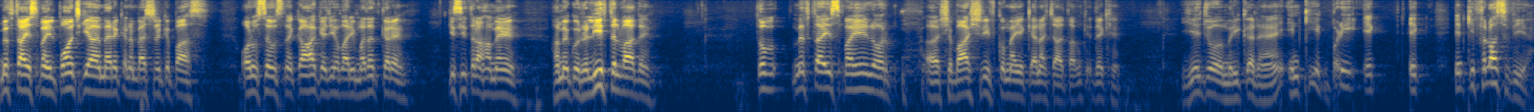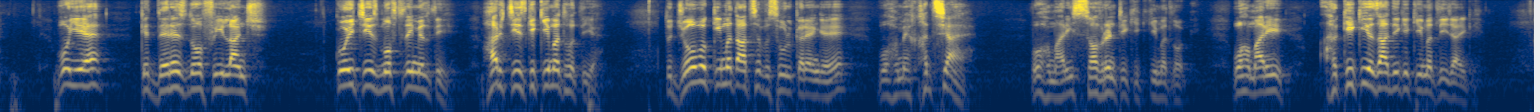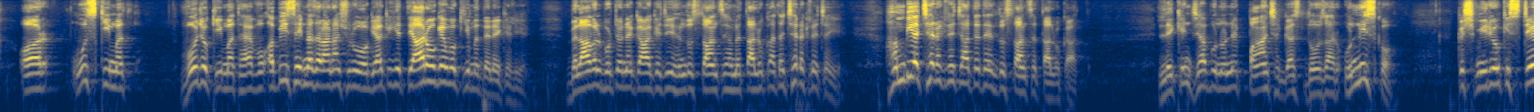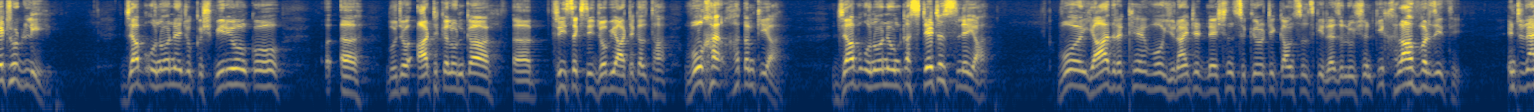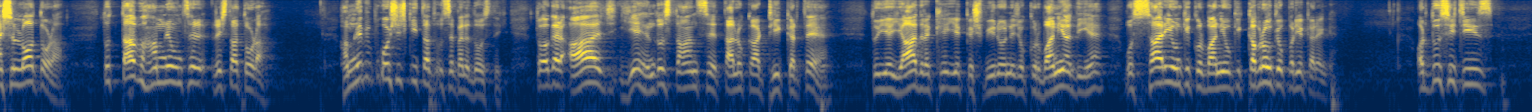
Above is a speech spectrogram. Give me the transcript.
मिफ्ता इस्माइल पहुँच गया अमेरिकन एम्बेसडर के पास और उससे उसने कहा कि जी, हमारी मदद करें। किसी तरह हमें हमें कोई रिलीफ दिलवा दें। तो मिफ्ता इस्माइल और शबाज शरीफ को मैं ये कहना चाहता हूँ कि देखें, ये जो अमेरिकन हैं, इनकी एक बड़ी, एक एक, इनकी फ़िलासफ़ी है। वो ये है कि there is no free lunch कोई चीज़ मुफ़्त नहीं मिलती। हर चीज़ की कीमत होती है। तो जो वो कीमत आपसे वसूल करेंगे वो हमें खदशा है। वो हमारी सॉवरेंटी की कीमत होगी वो हमारी हकीकी आज़ादी की कीमत ली जाएगी। और उस कीमत, वो जो कीमत है, वो अभी से नज़र आना शुरू हो गया कि ये तैयार हो गए वो कीमत देने के लिए। बिलावल भुट्टो ने कहा कि जी, हिंदुस्तान से हमें ताल्लुक अच्छे रखने चाहिए। हम भी अच्छे रखने चाहते थे हिंदुस्तान से ताल्लुक लेकिन जब उन्होंने 5 अगस्त 2019 को कश्मीरियों की स्टेटहुड ली जब उन्होंने जो कश्मीरियों को आ, वो जो आर्टिकल उनका थ्री सिक्सटी जो भी आर्टिकल था वो ख़त्म किया। जब उन्होंने उनका स्टेटस लिया वो याद रखें वो यूनाइटेड नेशन सिक्योरिटी काउंसिल्स की रेजोल्यूशन की खिलाफ वर्जी थी। इंटरनेशनल लॉ तोड़ा। तो तब हमने उनसे रिश्ता तोड़ा। हमने भी कोशिश की तब उससे पहले दोस्ती की। तो अगर आज ये हिंदुस्तान से ताल्लुक ठीक करते हैं तो ये याद रखें, ये कश्मीरों ने जो कुर्बानियाँ दी हैं, वो सारी उनकी कुर्बानियों की कब्रों के ऊपर ये करेंगे। और दूसरी चीज़,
